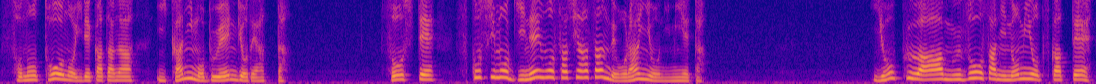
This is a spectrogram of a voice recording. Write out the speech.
その塔の入れ方がいかにも無遠慮であった。そうして少しも疑念を差し挟んでおらんように見えた。よくああ無造作にのみを使って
